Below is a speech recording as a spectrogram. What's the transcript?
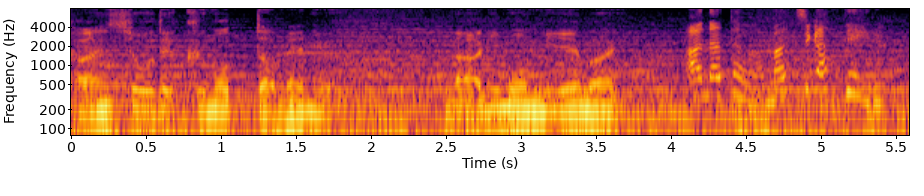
干渉で曇った目には何も見えまい。あなたは間違っている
